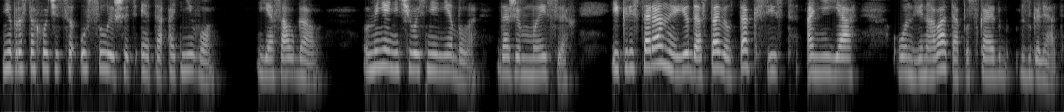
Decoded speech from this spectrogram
Мне просто хочется услышать это от него. Я солгал. У меня ничего с ней не было, даже в мыслях. И к ресторану ее доставил таксист, а не я. Он виновато опускает взгляд.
